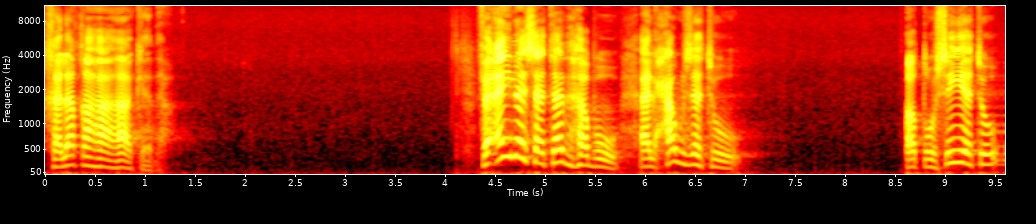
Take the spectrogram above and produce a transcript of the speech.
خلقها هكذا. فأين ستذهب الحوزة الطوسية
